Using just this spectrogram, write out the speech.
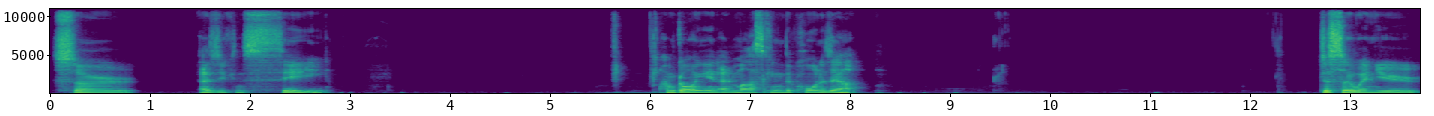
So as you can see, I'm going in and masking the corners out. Just so when you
